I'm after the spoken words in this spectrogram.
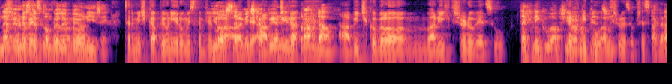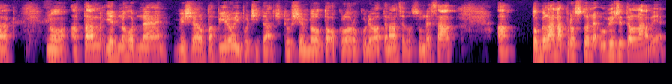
nevím, jestli v tom byli bylo, no. pionýři. Sedmička pionýrů, myslím, že jo, byla. sedmička pionýrů, pravda. A Bíčko bylo mladých přírodovědců. Techniků a přírodovědců. Techniků a přírodovědců, přesně tak, tak. No a tam jednoho dne vyšel papírový počítač, to všem bylo to okolo roku 1980 a to byla naprosto neuvěřitelná věc.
